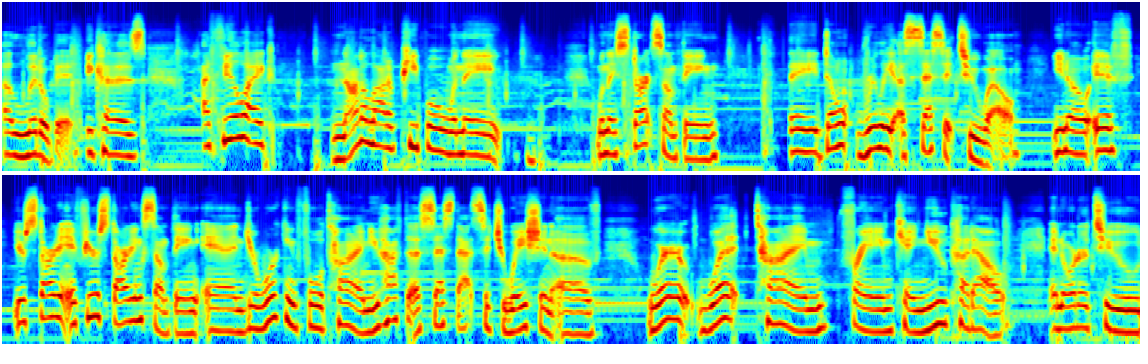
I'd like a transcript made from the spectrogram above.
a little bit because I feel like not a lot of people when they when they start something, they don't really assess it too well. You know, if you're starting if you're starting something and you're working full time, you have to assess that situation of where what time frame can you cut out in order to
